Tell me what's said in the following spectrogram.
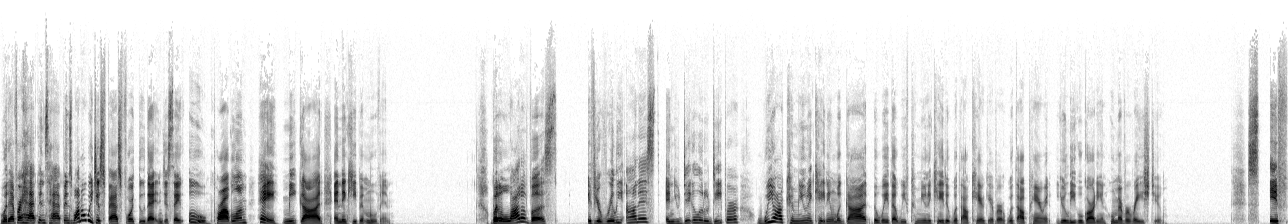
Whatever happens, happens. Why don't we just fast forward through that and just say, ooh, problem, hey, meet God, and then keep it moving? But a lot of us, if you're really honest and you dig a little deeper, we are communicating with God the way that we've communicated with our caregiver, with our parent, your legal guardian, whomever raised you. If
